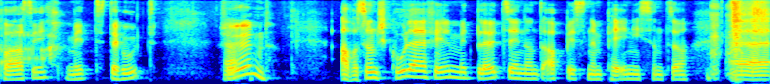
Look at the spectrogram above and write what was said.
quasi mit der Haut. Schön. Aber sonst cooler Film mit Blödsinn und abbissenem Penis und so. Äh,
